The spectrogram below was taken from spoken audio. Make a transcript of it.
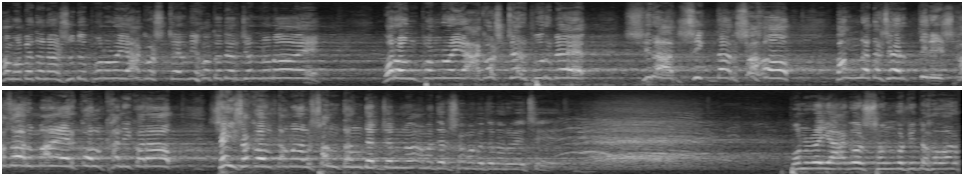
সমবেদনা শুধু পনেরোই আগস্টের নিহতদের জন্য নয়, বরং পনেরোই আগস্টের পূর্বে সিরাজ শিকদার সহ বাংলাদেশের তিরিশ হাজার মায়ের কল খালি করা সেই সকল তামাল সন্তানদের জন্য আমাদের সমবেদনা রয়েছে। পনেরোই আগস্ট সংগঠিত হওয়ার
